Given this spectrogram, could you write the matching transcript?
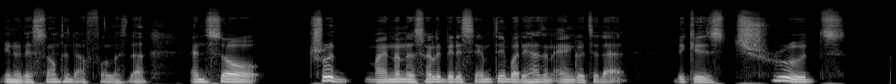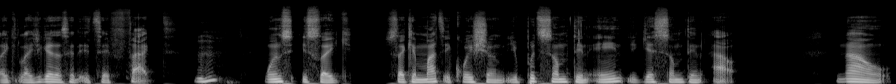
You know there's something that follows that. And so truth might not necessarily be the same thing but it has an angle to that. Because truth like like you guys have said it's a fact. Mhm. once it's like it's like a math equation you put something in you get something out. Now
